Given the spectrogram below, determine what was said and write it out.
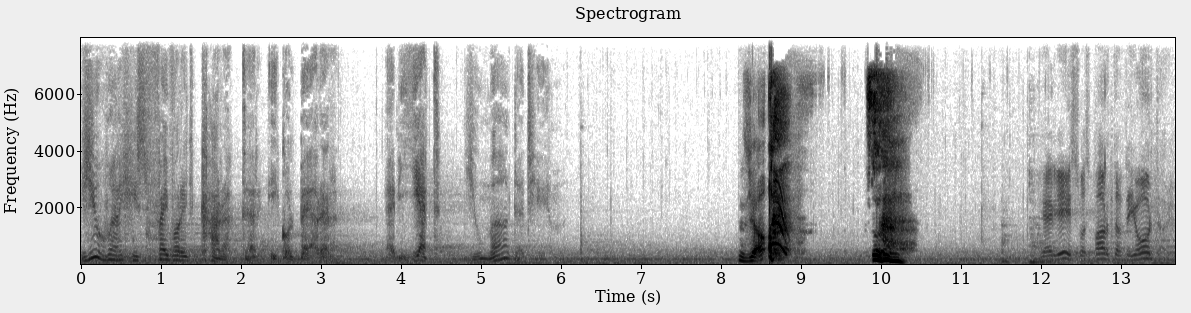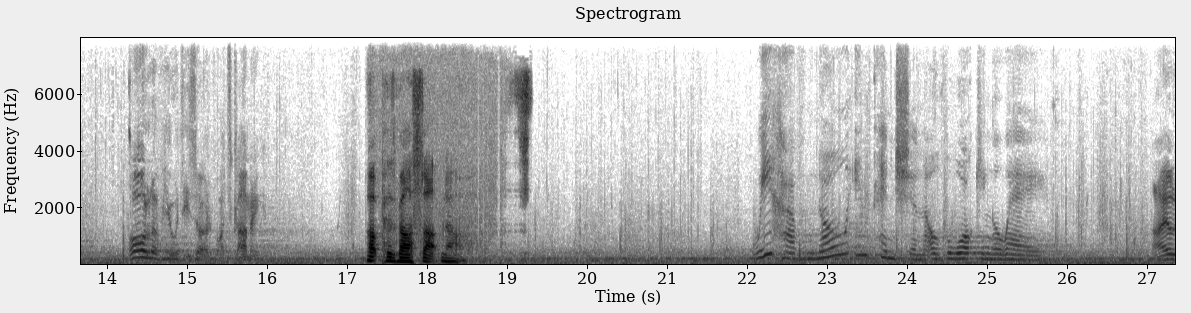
You were his favorite character, Eagle Bearer. And yet, you murdered him. Yo. Yeris was part of the Order. All of you deserve what's coming. Up his mouth stopped now. We have no intention of walking away. I'll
